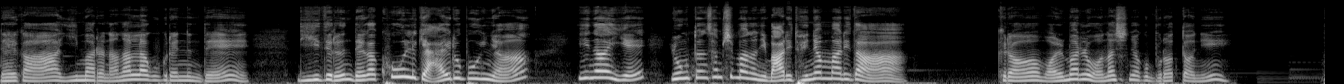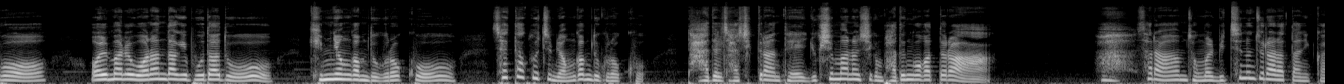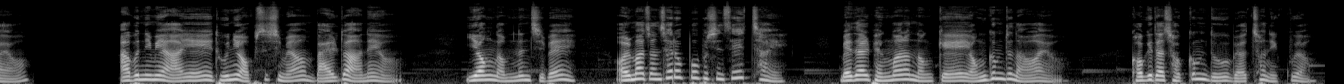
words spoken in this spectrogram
내가 이 말은 안 하려고 그랬는데 니들은 내가 코 흘리게 아이로 보이냐? 이 나이에 용돈 30만 원이 말이 되냔 말이다. 그럼 얼마를 원하시냐고 물었더니 뭐 얼마를 원한다기보다도 김 영감도 그렇고 세탁소집 영감도 그렇고 다들 자식들한테 60만 원씩은 받은 것 같더라. 아, 사람 정말 미치는 줄 알았다니까요. 아버님이 아예 돈이 없으시면 말도 안 해요. 2억 넘는 집에 얼마 전 새로 뽑으신 새 차에 매달 100만원 넘게 연금도 나와요. 거기다 적금도 몇 천 있고요.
